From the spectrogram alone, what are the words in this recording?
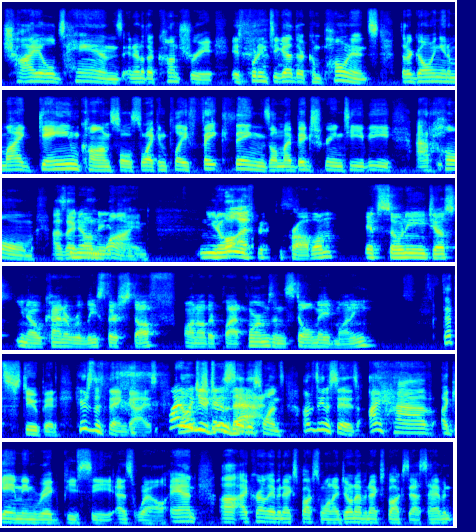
child's hands in another country is putting together components that are going into my game console so I can play fake things on my big screen TV at home as I know, unwind. You know Well, what the problem? If Sony just you know kind of released their stuff on other platforms and still made money. That's stupid. Here's the thing, guys. Why Now, would I'm you do say this that? once. I'm just gonna say this. I have a gaming rig PC as well, and uh, I currently have an Xbox One. I don't have an Xbox S. I haven't.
